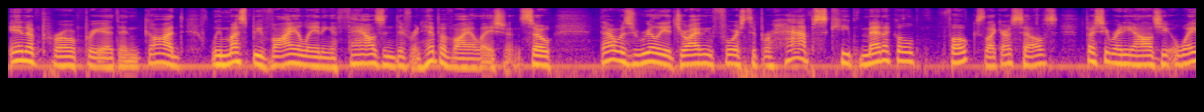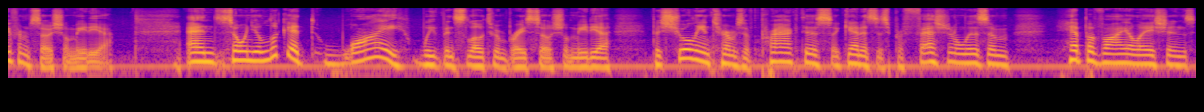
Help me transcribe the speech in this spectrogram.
inappropriate, and God, we must be violating a thousand different HIPAA violations. So that was really a driving force to perhaps keep medical folks like ourselves, especially radiology, away from social media. And so when you look at why we've been slow to embrace social media, but surely in terms of practice, again, it's this professionalism, HIPAA violations,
